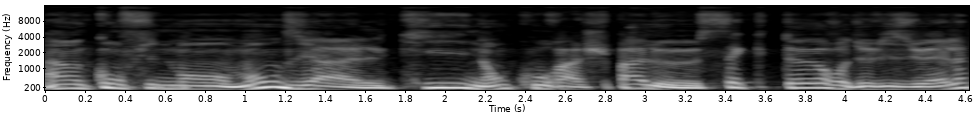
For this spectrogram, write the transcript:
Un confinement mondial qui n'encourage pas le secteur audiovisuel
